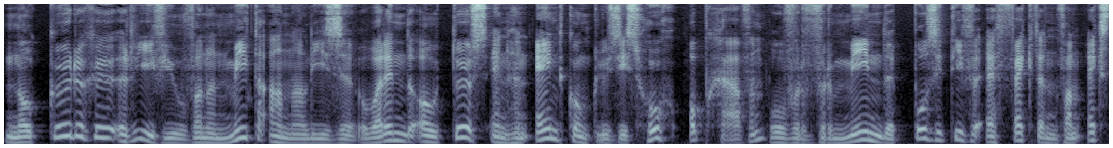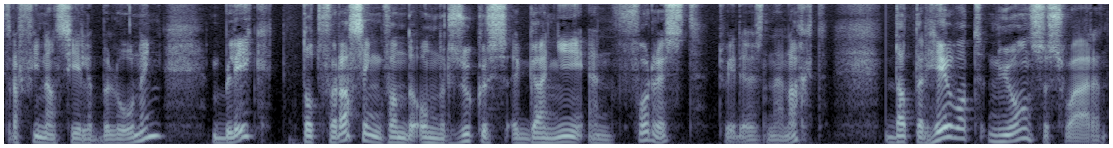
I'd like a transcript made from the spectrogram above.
nauwkeurige review van een meta-analyse waarin de auteurs in hun eindconclusies hoog opgaven over vermeende positieve effecten van extra financiële beloning, bleek, tot verrassing van de onderzoekers Gagné en Forrest 2008, dat er heel wat nuances waren.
